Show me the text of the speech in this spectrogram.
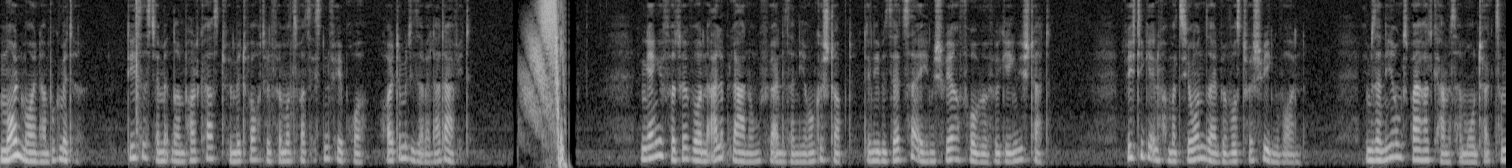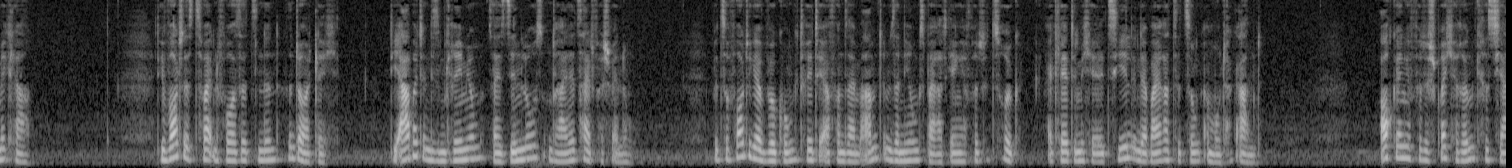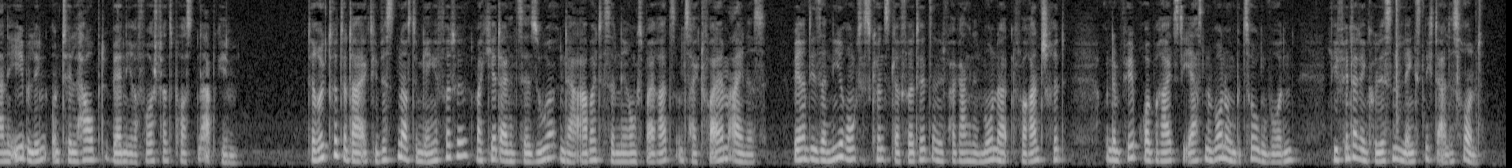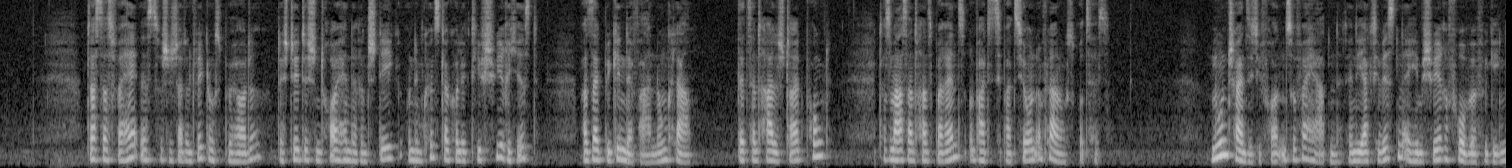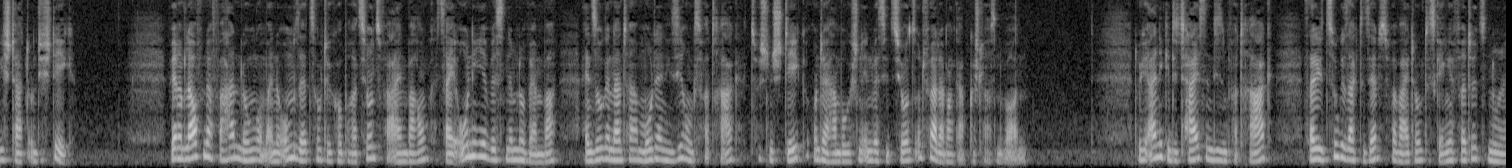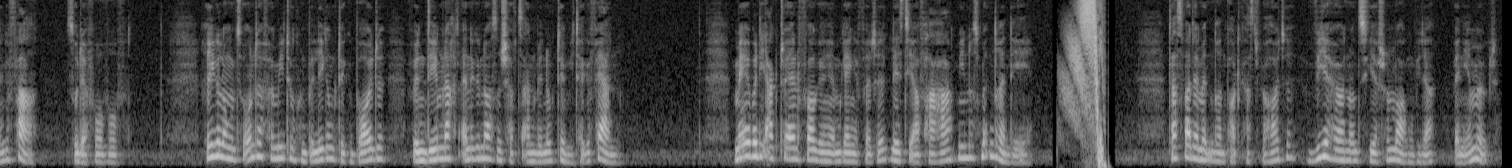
Moin Moin Hamburg Mitte. Dies ist der Mittendrin Podcast für Mittwoch, den 25. Februar. Heute mit Isabella David. Im Gängeviertel wurden alle Planungen für eine Sanierung gestoppt, denn die Besetzer erheben schwere Vorwürfe gegen die Stadt. Wichtige Informationen seien bewusst verschwiegen worden. Im Sanierungsbeirat kam es am Montag zum Eklat. Die Worte des zweiten Vorsitzenden sind deutlich. Die Arbeit in diesem Gremium sei sinnlos und reine Zeitverschwendung. Mit sofortiger Wirkung trete er von seinem Amt im Sanierungsbeirat Gängeviertel zurück, erklärte Michael Ziel in der Beiratssitzung am Montagabend. Auch Gängeviertel-Sprecherin Christiane Ebeling und Till Haupt werden ihre Vorstandsposten abgeben. Der Rücktritt der drei Aktivisten aus dem Gängeviertel markiert eine Zäsur in der Arbeit des Sanierungsbeirats und zeigt vor allem eines. Während die Sanierung des Künstlerviertels in den vergangenen Monaten voranschritt und im Februar bereits die ersten Wohnungen bezogen wurden, lief hinter den Kulissen längst nicht alles rund. Dass das Verhältnis zwischen Stadtentwicklungsbehörde, der städtischen Treuhänderin Steg und dem Künstlerkollektiv schwierig ist, war seit Beginn der Verhandlungen klar. Der zentrale Streitpunkt? Das Maß an Transparenz und Partizipation im Planungsprozess. Nun scheinen sich die Fronten zu verhärten, denn die Aktivisten erheben schwere Vorwürfe gegen die Stadt und die Steg. Während laufender Verhandlungen um eine Umsetzung der Kooperationsvereinbarung sei ohne ihr Wissen im November ein sogenannter Modernisierungsvertrag zwischen Steg und der Hamburgischen Investitions- und Förderbank abgeschlossen worden. Durch einige Details in diesem Vertrag sei die zugesagte Selbstverwaltung des Gängeviertels nun in Gefahr, so der Vorwurf. Regelungen zur Untervermietung und Belegung der Gebäude würden demnach eine Genossenschaftsanbindung der Mieter gefährden. Mehr über die aktuellen Vorgänge im Gängeviertel lest ihr auf haha-mittendrin.de. Das war der Mittendrin Podcast für heute. Wir hören uns hier schon morgen wieder, wenn ihr mögt.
